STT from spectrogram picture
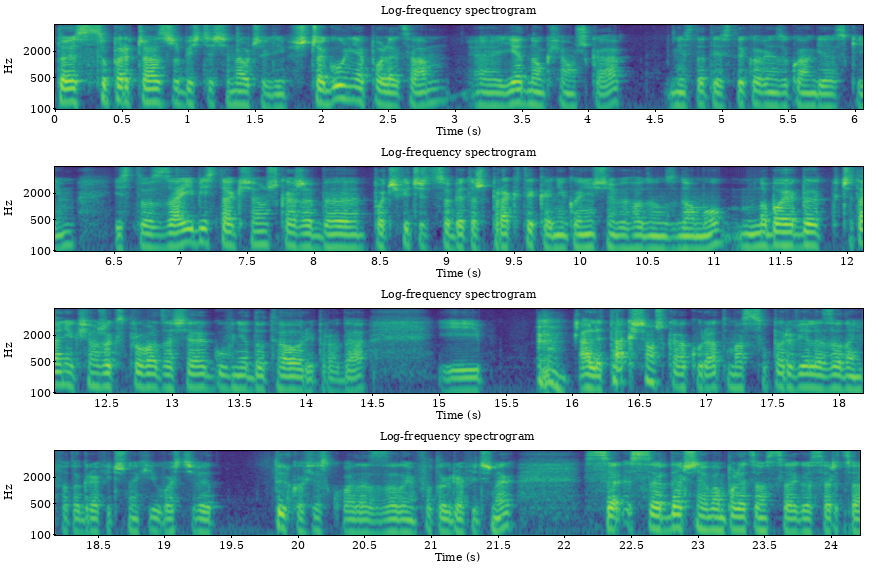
to jest super czas, żebyście się nauczyli. Szczególnie polecam e, jedną książkę. Niestety jest tylko w języku angielskim. Jest to zajebista książka, żeby poćwiczyć sobie też praktykę, niekoniecznie wychodząc z domu. No bo jakby czytanie książek sprowadza się głównie do teorii, prawda? I ale ta książka akurat ma super wiele zadań fotograficznych i właściwie tylko się składa z zadań fotograficznych. Se serdecznie Wam polecam z całego serca,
